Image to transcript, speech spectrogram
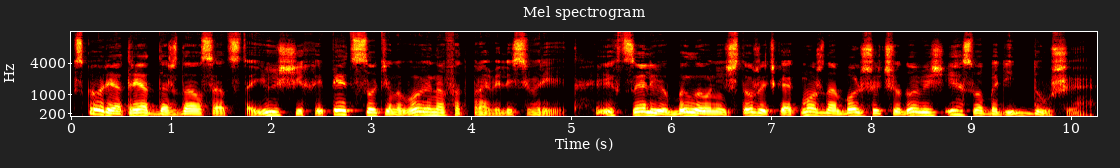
Вскоре отряд дождался отстающих, и пять сотен воинов отправились в рейд. Их целью было уничтожить как можно больше чудовищ и освободить души.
